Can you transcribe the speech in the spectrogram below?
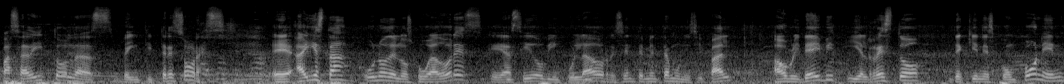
pasadito las 23 horas. Eh, ahí está uno de los jugadores que ha sido vinculado recientemente a Municipal, Aubrey David, y el resto de quienes componen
